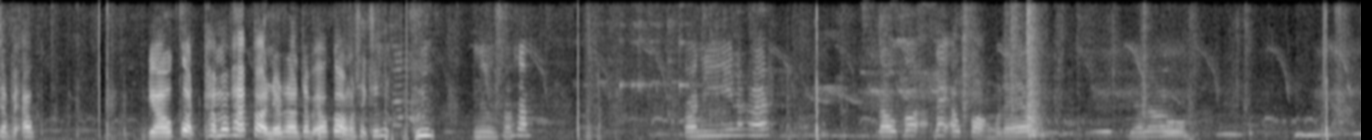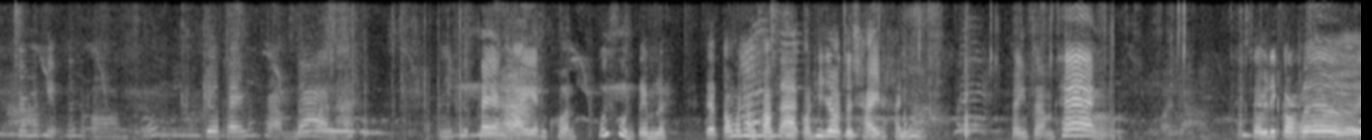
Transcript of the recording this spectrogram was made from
จะไปเอา เดี๋ยวกดคำว่าพักก่อนเดี๋ยวเราจะไปเอากล่องมาใส่เครื่องเฮ้ยหนึ่งสองสามตอนนี้นะคะ เราก็ได้เอากล่องมาแล้ว เดี๋ยวเรา จะมาเก็บเครื่องสำอางโอ๊ยเจอแปรงทั้งสามด้านนะอันนี่คือแปรงอะไรอะทุกคนอุ้ยฝุ่นเต็มเลย แต่ต้องไปทำความสะอาดก่อนที่เราจะใช้นะคะนี่แปรงสามแท่งใส่ไปในกล่องเลย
